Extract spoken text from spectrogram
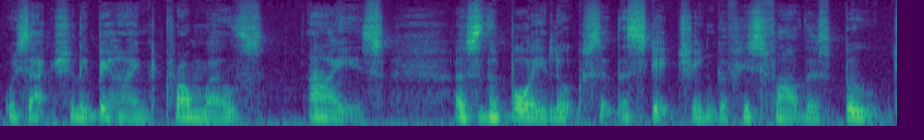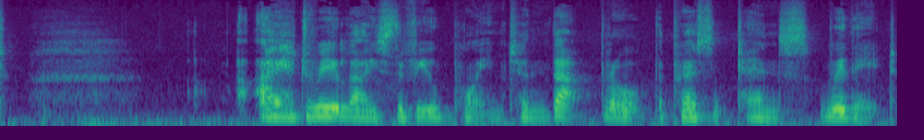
was actually behind Cromwell's eyes as the boy looks at the stitching of his father's boot. I had realised the viewpoint, and that brought the present tense with it.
